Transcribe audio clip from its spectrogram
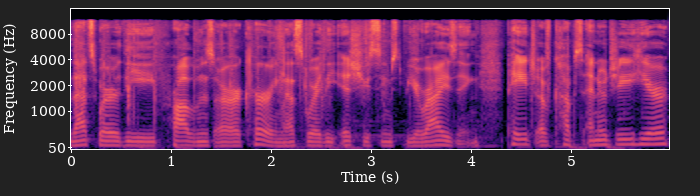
that's where the problems are occurring. That's where the issue seems to be arising. Page of Cups energy here,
